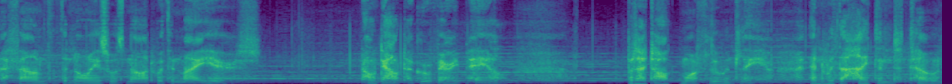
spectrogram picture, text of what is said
I found that the noise was not within my ears. No doubt I grew very pale, but I talked more fluently and with a heightened tone.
